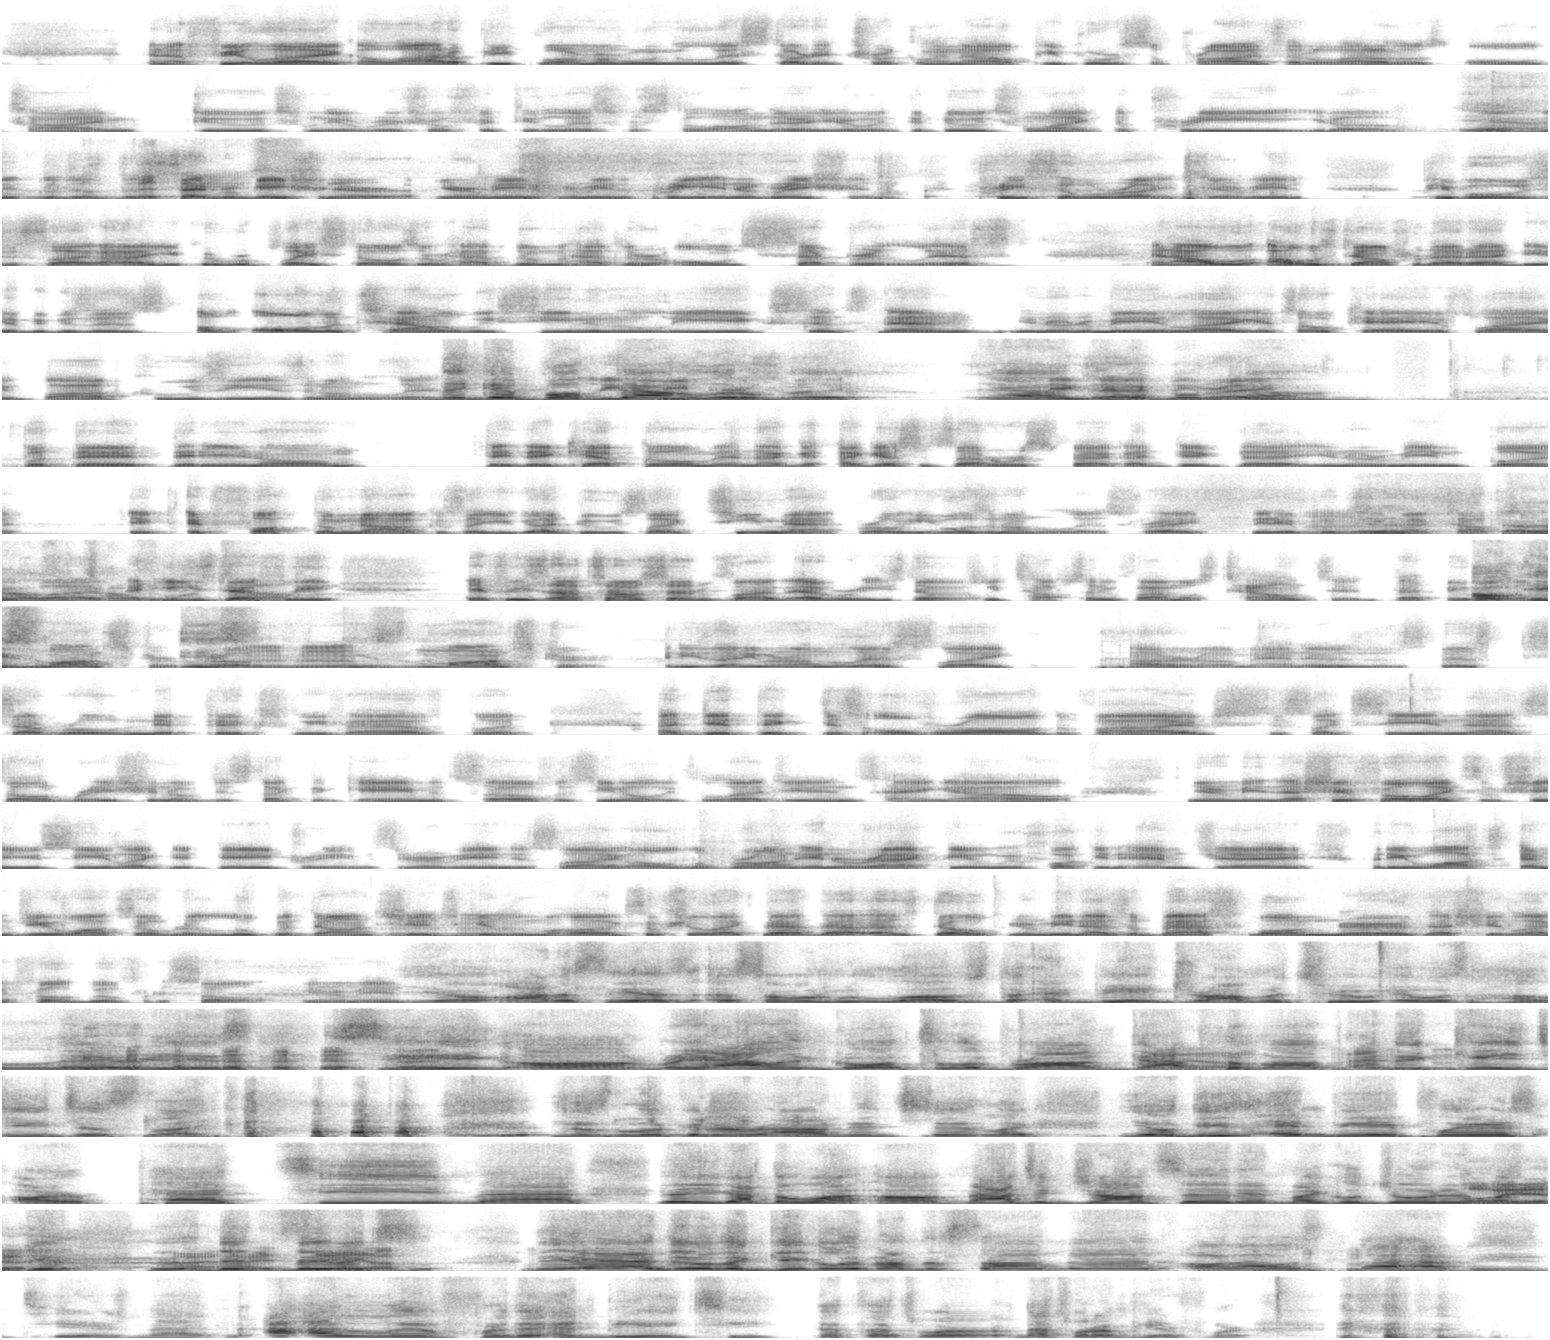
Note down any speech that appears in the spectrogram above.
And I feel like a lot of people, I remember when the list started trickling out, people were surprised that a lot of those old time dudes from the original 50 list were still on there. You know, the dudes from like the pre, you know, yeah, the, the, the, the segregation era, you know what I mean? You know I mean? The pre integration, pre civil rights, you know what I mean? People was just like, ah, you could replace those or have them have their own separate list. And I, w- I was down for that idea because it's, of all the talent we've seen in the league since then, you know what I mean? Like, it's okay if like Bob Cousy isn't on the list. They get bumped down a little personally. bit. Yeah, exactly, right? Down but they they didn't um they, they kept them and I, I guess it's out of respect. I dig that you know what i mean? But it, it fucked them now because like you got dudes like t-mac bro. He wasn't on the list right? They didn't put mm. t-mac top 75 and he's definitely if he's not top 75 ever he's definitely top 75 most talented. That dude oh, is a monster bro. Easily. monster. And he's not even on the list. Like i don't know man. Was, there's several nitpicks we have had, but I did think just overall the vibes, just like seeing that celebration of just like the game itself and seeing all these legends hang out, you know what I mean? That shit felt like some shit you see like your daydreams. You know what I mean? Just like, oh, LeBron interacting with fucking MJ, that he walks, MJ walks over to Luka Doncic, mm-hmm. gives him a hug. Some shit like that. that. That's dope. You know what I mean? As a basketball nerd, that shit like felt good for the soul. You know what I mean? Yo, honestly, as, as someone who loves the NBA drama too, it was hilarious seeing uh Ray Allen go up to LeBron, dap yeah. him up, and then KG just like just looking around and shit. Like, yo, these NBA players are petty, man. Yeah, you got the what? Uh, Magic Johnson and Michael Jordan. Oh, like, yeah. get, they, they like, yeah, they were like giggling on the side, man. Oh, that was that had me in tears, man. I, I live for the NBA T. That's that's what that's what I'm here for.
